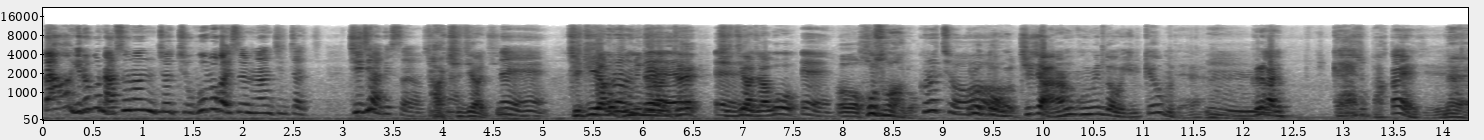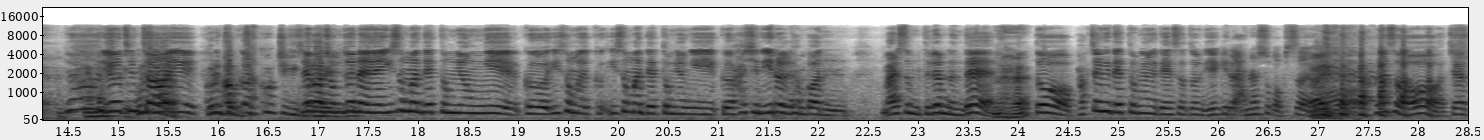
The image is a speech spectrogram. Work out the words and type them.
딱 이러고 나서는 저 지- 후보가 있으면 난 진짜 지지하겠어요. 다 정말. 지지하지. 네. 지지하고 그러는데, 국민들한테 예. 지지하자고 예. 어, 호소하고. 그렇죠. 그리고 또 지지 안 하는 국민도 일깨우면 돼. 음. 그래가지고 계속 바꿔야지. 네. 야. 이거 진짜. 이 아까 적극적인 제가 걸 좀. 전에 이승만 대통령이 그 이승만 그 이승만 대통령이 그 하신 일을 한번 말씀드렸는데 네. 또 박정희 대통령에 대해서도 얘기를 안 할 수가 없어요. 에이. 그래서 제가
